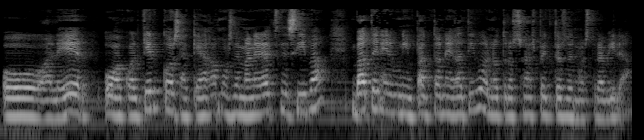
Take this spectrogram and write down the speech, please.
o a leer o a cualquier cosa que hagamos de manera excesiva, va a tener un impacto negativo en otros aspectos de nuestra vida.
